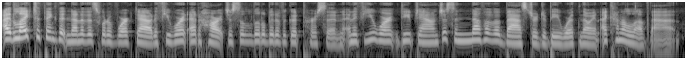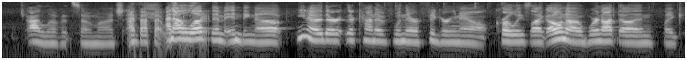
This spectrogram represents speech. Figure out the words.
I'd like to think that none of this would have worked out if you weren't at heart just a little bit of a good person. And if you weren't deep down just enough of a bastard to be worth knowing. I kind of love that. I love it so much. I thought that was and I love great. them ending up. You know, they're they're kind of when they're figuring out. Crowley's like, "Oh no, we're not done. Like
